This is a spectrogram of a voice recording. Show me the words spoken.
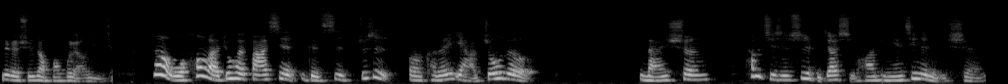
那个学长帮不了你。那我后来就会发现一个事，就是呃，可能亚洲的男生他们其实是比较喜欢年轻的女生。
